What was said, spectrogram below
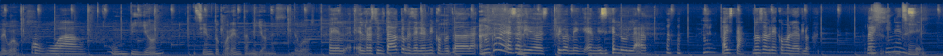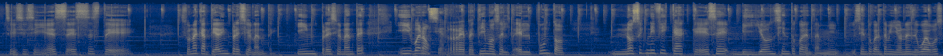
de huevos. Oh, wow. Un billón 140 millones de huevos. El, resultado que me salió en mi computadora. Nunca me había salido, digo, en mi, en mi celular. Ahí está, no sabría cómo leerlo. Imagínense. Sí, sí, sí, Es, es este. Es una cantidad impresionante impresionante. Y bueno, repetimos el, punto. No significa que ese billón 140, 140 millones de huevos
